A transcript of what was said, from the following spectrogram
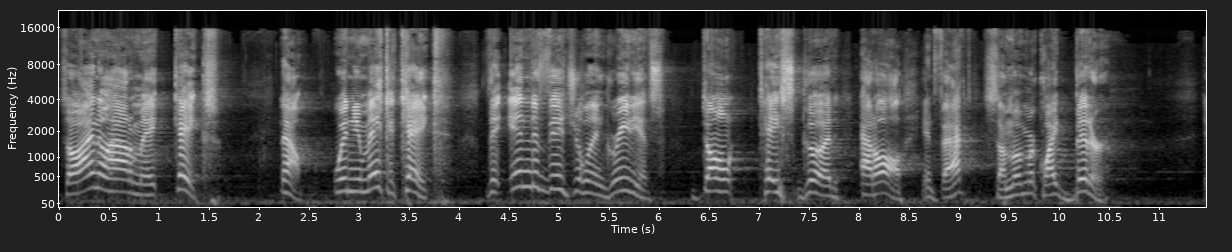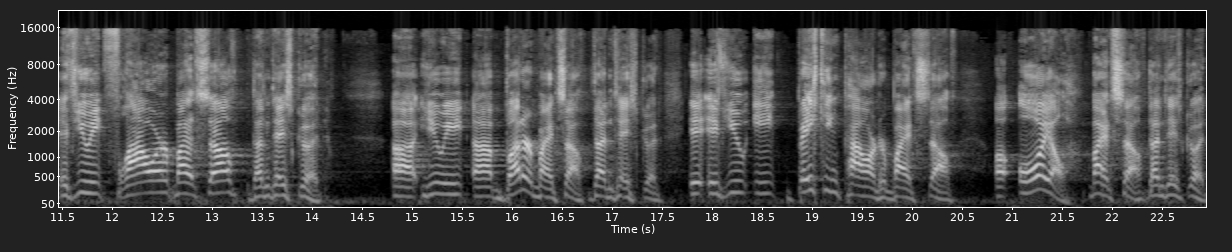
So I know how to make cakes. Now, when you make a cake, the individual ingredients don't taste good at all. In fact, some of them are quite bitter. If you eat flour by itself, doesn't taste good. Uh, you eat uh, butter by itself, doesn't taste good. If you eat baking powder by itself, uh, oil by itself, doesn't taste good.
